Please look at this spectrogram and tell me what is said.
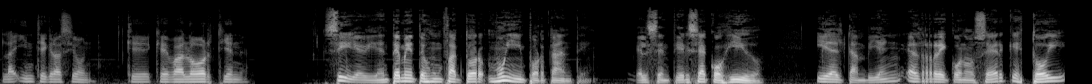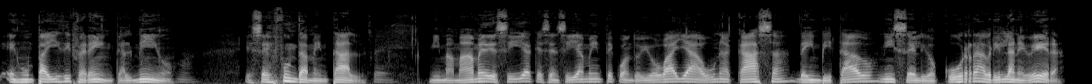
la integración? ¿Qué, qué valor tiene? Sí, evidentemente es un factor muy importante, el sentirse acogido y el también el reconocer que estoy en un país diferente al mío. Ese es fundamental. Mi mamá me decía que sencillamente cuando yo vaya a una casa de invitado ni se le ocurra abrir la nevera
